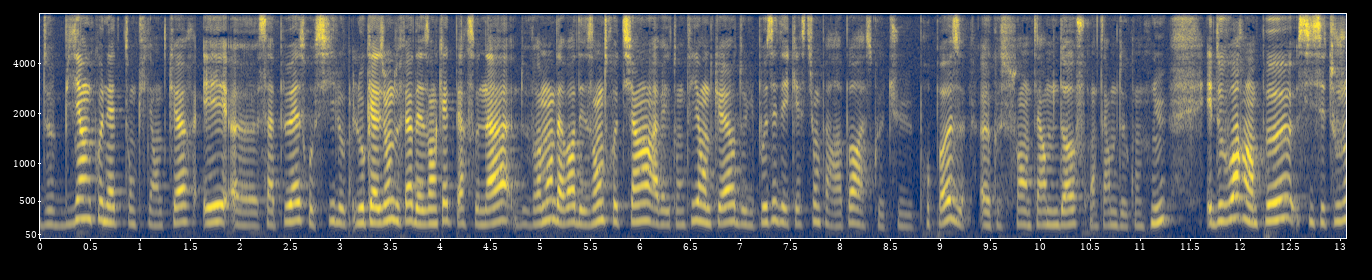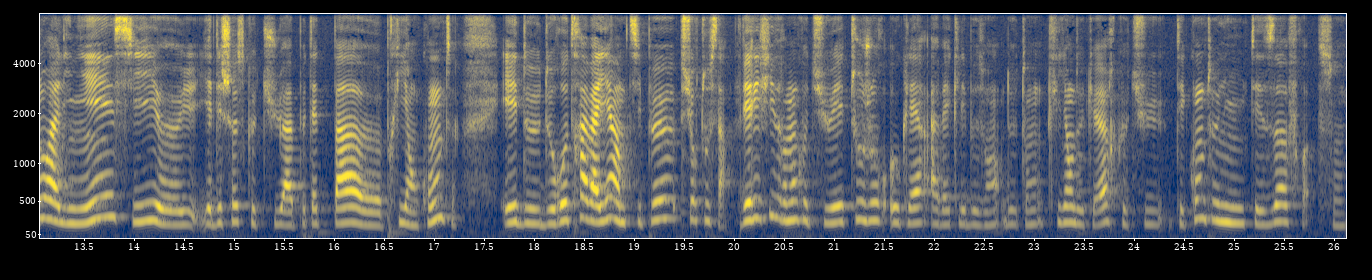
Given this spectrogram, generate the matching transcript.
de bien connaître ton client de cœur, et ça peut être aussi l'occasion de faire des enquêtes persona, de vraiment d'avoir des entretiens avec ton client de cœur, de lui poser des questions par rapport à ce que tu proposes, euh, que ce soit en termes d'offres en termes de contenu, et de voir un peu si c'est toujours aligné, si euh, il y a des choses que tu as peut-être pas euh, en compte, et de, de, retravailler un petit peu sur tout ça. Vérifie vraiment que tu es toujours au clair avec les besoins de ton client de cœur, que tu, tes contenus, tes offres sont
